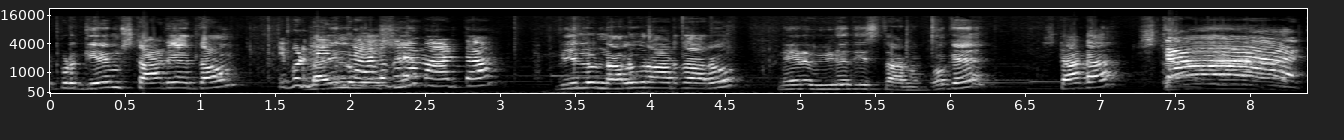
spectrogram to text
ఇప్పుడు గేమ్ స్టార్ట్ చేద్దాం. ఇప్పుడు లైన్లు పోసి వీళ్ళు నలుగురు ఆడతారు నేను వీడియో తీస్తాను. ఓకే? స్టార్టా? స్టార్ట్!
